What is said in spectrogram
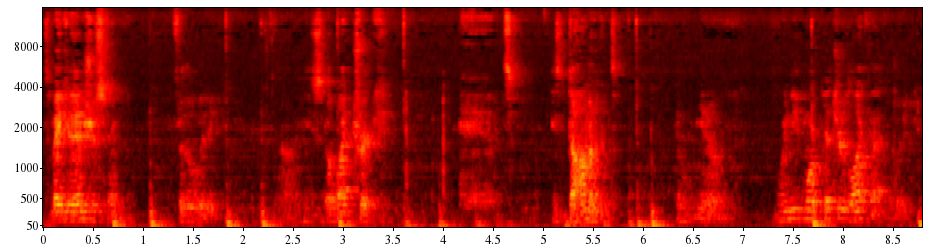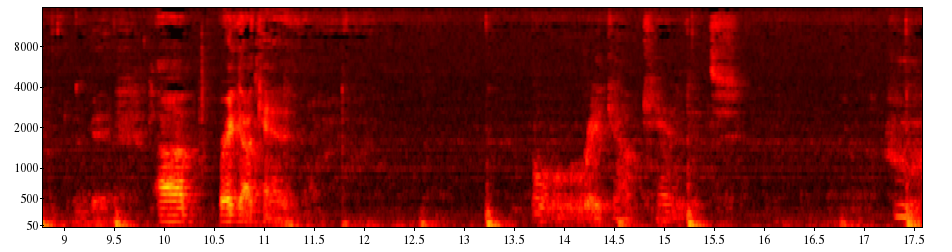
to make it interesting for the league. Uh, he's electric and he's dominant, and you know, we need more pitchers like that in the league. Okay. Uh, breakout candidate. Breakout candidate. Whew,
